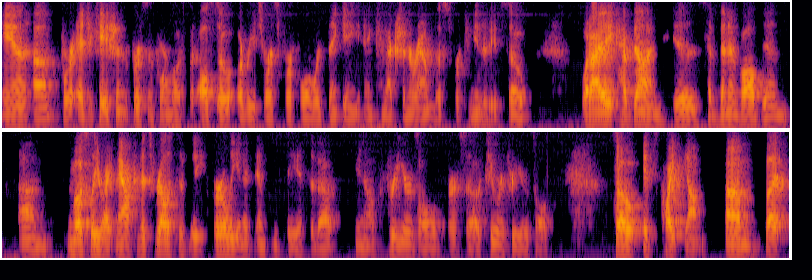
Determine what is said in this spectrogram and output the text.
and um, for education first and foremost, but also a resource for forward thinking and connection around this for communities. So what I have done is have been involved in um, mostly right now because it's relatively early in its infancy. It's about you know three years old or so, two or three years old. So it's quite young. Um, but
